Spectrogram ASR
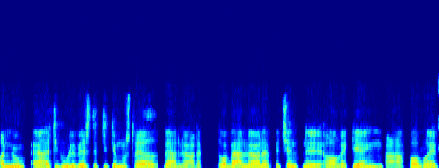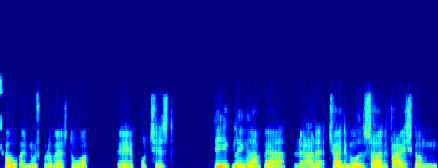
og nu er, at de gule veste, de demonstrerede hver lørdag. Det var hver lørdag, betjentene og regeringen var forberedt på, at nu skulle der være stor øh, protest. Det er ikke længere hver lørdag. Tværtimod, så er det faktisk om,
